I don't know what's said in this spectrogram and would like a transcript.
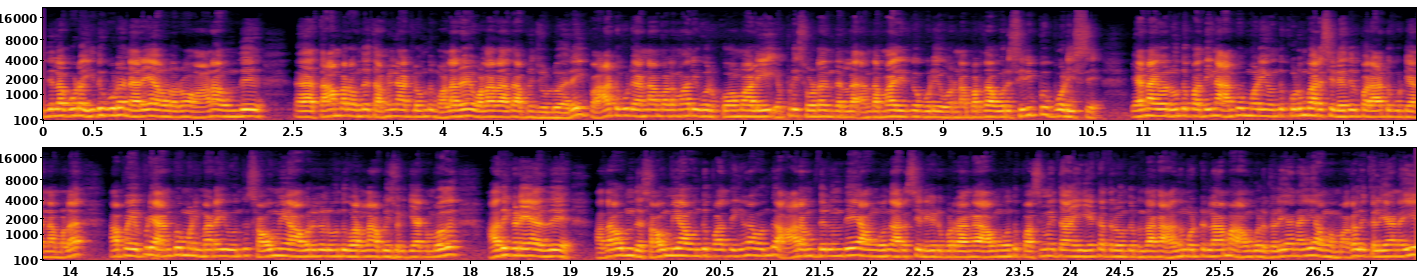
இதில் கூட இது கூட நிறையா வளரும். ஆனால் வந்து தாமரை வந்து தமிழ்நாட்டில் வந்து வளரவே வளராது அப்படின்னு சொல்லுவார். இப்போ ஆட்டுக்குடி அண்ணாமலை மாதிரி ஒரு கோமாளி எப்படி சொல்கிறதுன்னு தெரில அந்த மாதிரி இருக்கக்கூடிய ஒரு நபர் தான் ஒரு சிரிப்பு போலீஸு. ஏன்னா இவர் வந்து பார்த்திங்கன்னா அன்புமணி வந்து குடும்ப அரசியல் எதிர்ப்பார் ஆட்டுக்குட்டி அண்ணாமலை. அப்போ எப்படி அன்புமணி மனைவி வந்து சௌமியா அவர்கள் வந்து வரலாம் அப்படின்னு சொல்லி கேட்கும்போது அது கிடையாது. அதாவது இந்த சௌமியா வந்து பார்த்தீங்கன்னா வந்து ஆரம்பத்திலிருந்தே அவங்க வந்து அரசியல் ஈடுபடுறாங்க. அவங்க வந்து பசுமை தாய் இயக்கத்தில் வந்து இருந்தாங்க. அது மட்டும் இல்லாமல் அவங்களுக்கு கல்யாணம் ஆகி அவங்க மகளுக்கு கல்யாணம் ஆகி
